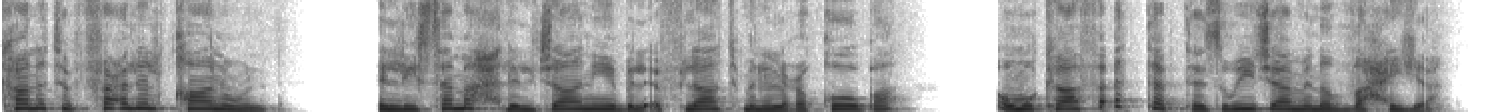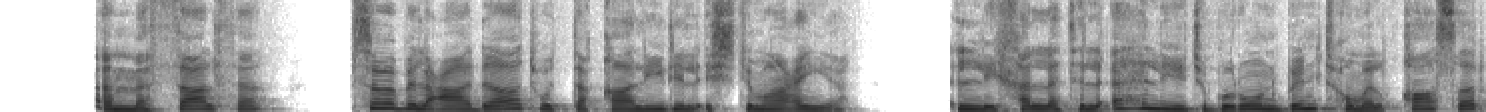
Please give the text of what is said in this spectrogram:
كانت بفعل القانون اللي سمح للجاني بالإفلات من العقوبة ومكافأته بتزويجه من الضحية. أما الثالثة بسبب العادات والتقاليد الاجتماعية. اللي خلت الأهل يجبرون بنتهم القاصر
